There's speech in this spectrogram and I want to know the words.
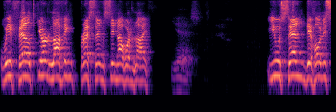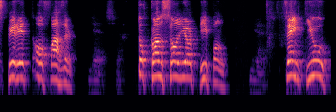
we felt your loving presence in our life. Yes. You send the Holy Spirit, O Father, Yes. to console your people. Yes. Thank you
